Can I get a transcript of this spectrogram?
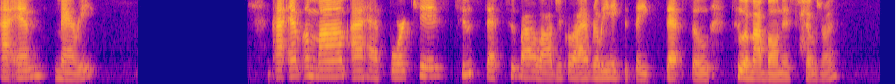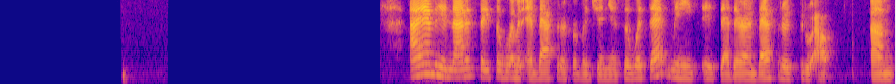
I am married. I am a mom. I have four kids, two step, two biological. I really hate to say step, so two of my bonus children. I am the United States of Women Ambassador for Virginia. So what that means is that there are ambassadors throughout um,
